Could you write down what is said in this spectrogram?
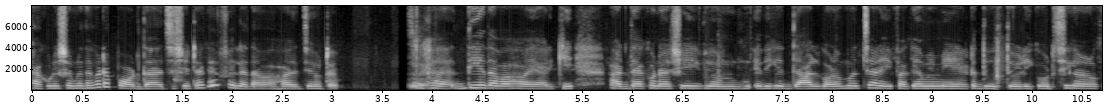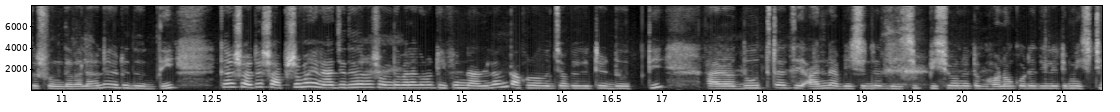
ঠাকুরের সামনে দেখো একটা পর্দা আছে, সেটাকে ফেলে দেওয়া হয় যে ওটা হ্যাঁ দিয়ে দেওয়া হয় আর কি আর দেখো না, সেই এদিকে ডাল গরম হচ্ছে আর এই ফাঁকে আমি মেয়ের একটা দুধ তৈরি করছি, কারণ ওকে সন্ধ্যেবেলা হলে একটু দুধ দিই। কারণ সেটা সবসময় না, যদি ধরো সন্ধ্যেবেলা কোনো টিফিন না দিলাম, তখন ওর ওকে একটু দুধ দিই। আর দুধটা যে, আর না, ভীষণ ভীষণ একটু ঘন করে দিলে, একটু মিষ্টি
